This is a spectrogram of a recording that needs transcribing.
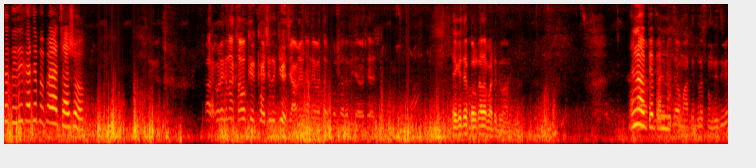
তো দিদির কাছে পেপার আছে আসো। তোর এখানে খাও খেয়ে খাইছে তো কি হয়েছে? আমি জানি এবার তার কলকাতা নিয়ে যাবে সে আছে। একে তো কলকাতা পাঠিয়ে দেবো আমি। না ওই পেপার না। মাকে দিলে সমৃদ্ধি দিবে।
